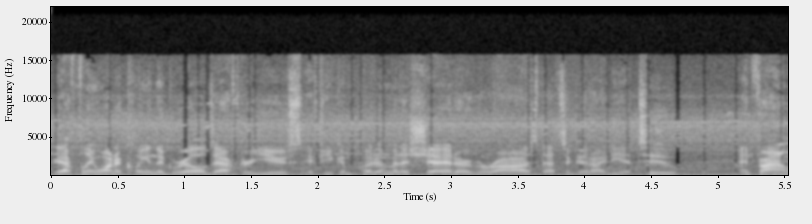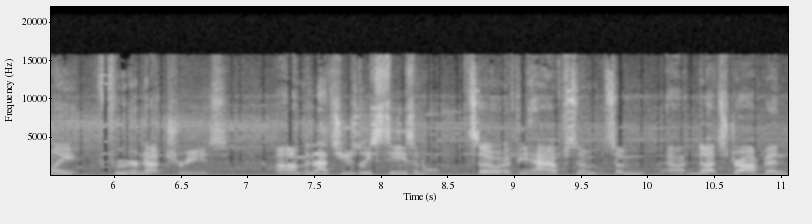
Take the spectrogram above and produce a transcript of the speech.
definitely want to clean the grills after use. If you can put them in a shed or a garage, that's a good idea too. And finally, fruit or nut trees. Um, and that's usually seasonal. So if you have some, some uh, nuts dropping,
